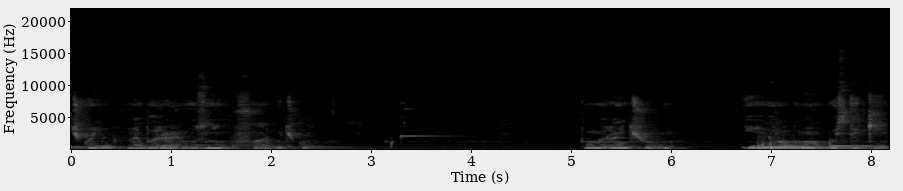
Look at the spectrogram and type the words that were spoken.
водичкою, набираємо знову фарбочку помаранчеву і робимо ось такі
